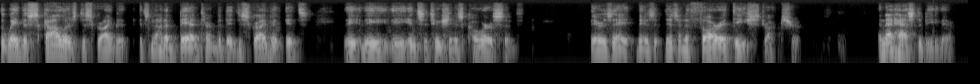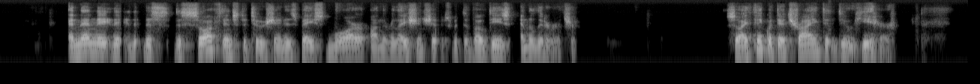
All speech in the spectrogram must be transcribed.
the way the scholars describe it, it's not a bad term, but they describe it, it's the, the, the institution is coercive. There's a there's there's an authority structure. And that has to be there. And then the, the, this, the soft institution is based more on the relationships with devotees and the literature. So I think what they're trying to do here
